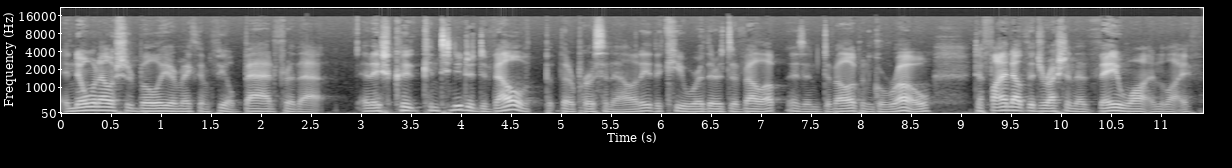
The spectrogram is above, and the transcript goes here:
And no one else should bully or make them feel bad for that. And they could continue to develop their personality. The key word there is develop, as in develop and grow, to find out the direction that they want in life.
